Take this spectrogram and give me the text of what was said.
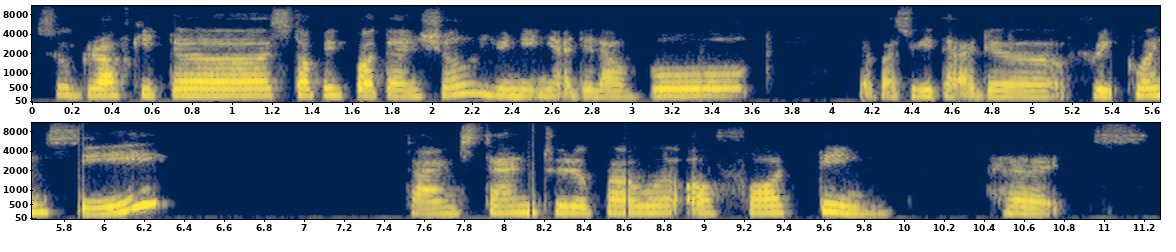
So graph kita stopping potential, unitnya adalah volt. Lepas tu kita ada frequency times 10 to the power of 14 hertz.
